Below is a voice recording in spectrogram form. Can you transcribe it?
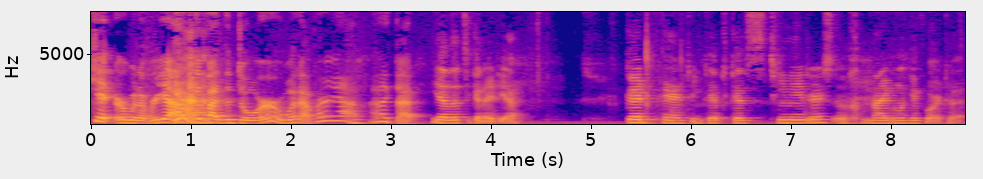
kit or whatever. Yeah, Yeah. have it by the door or whatever. Yeah, I like that. Yeah, that's a good idea. Good parenting tips because teenagers. Ugh, I'm not even looking forward to it.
